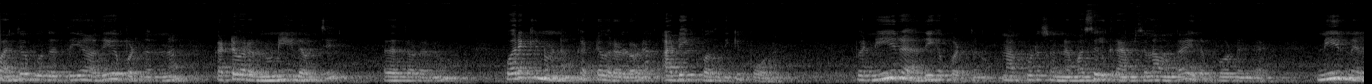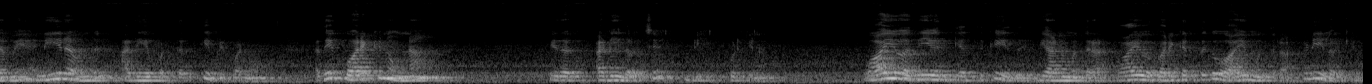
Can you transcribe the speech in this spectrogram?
பஞ்சபூதத்தையும் அதிகப்படுத்தணும்னா கட்டவரல் நுனியில் வச்சு அதை தொடணும். குறைக்கணுன்னா கட்டவரலோட அடிப்பகுதிக்கு போகணும். இப்போ நீரை அதிகப்படுத்தணும். நான் கூட சொன்ன மசில் கிராம்ஸ் எல்லாம் வந்தால் இதை போடுங்க. நீர் நிலைமையை நீரை வந்து அதிகப்படுத்துறதுக்கு இப்படி பண்ணுவோம். அதே குறைக்கணும்னா இதை அடியில் வச்சு இப்படி பிடிக்கணும். வாயு அதிகரிக்கிறதுக்கு இது தியான முத்திரா. வாயுவை குறைக்கிறதுக்கு வாயு முத்திரா அடியில் வைக்கணும்.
